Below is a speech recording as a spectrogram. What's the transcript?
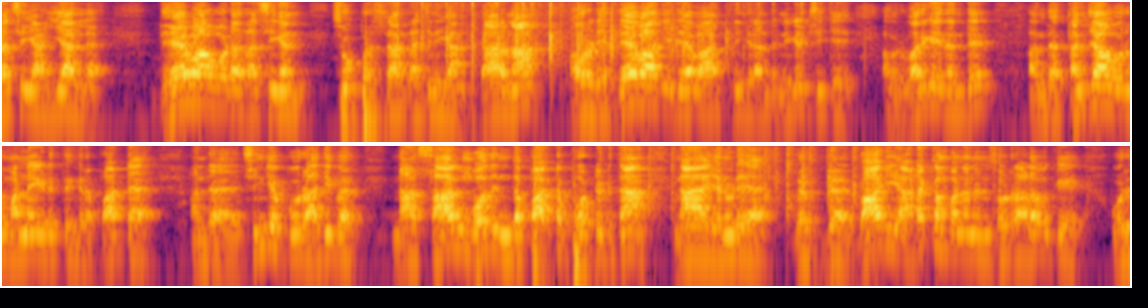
ரசிகன் ஐயா இல்லை. தேவாவோட ரசிகன் சூப்பர் ஸ்டார் ரஜினிகாந்த். காரணம் அவருடைய தேவாதி தேவா அப்படிங்கிற அந்த நிகழ்ச்சிக்கு அவர் வருகை தந்து அந்த தஞ்சாவூர் மண்ணை எடுத்துங்கிற பாட்டை அந்த சிங்கப்பூர் அதிபர் நான் சாகும்போது இந்த பாட்டை போட்டுட்டு தான் நான் என்னுடைய பாடியை அடக்கம் பண்ணணும்னு சொல்கிற அளவுக்கு ஒரு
